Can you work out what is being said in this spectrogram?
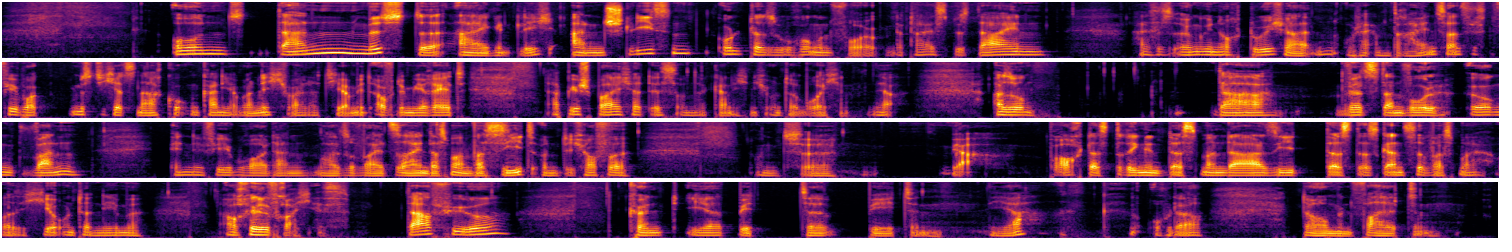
Und dann müsste eigentlich anschließend Untersuchungen folgen. Das heißt, bis dahin heißt es irgendwie noch durchhalten. Oder am 23. Februar müsste ich jetzt nachgucken, kann ich aber nicht, weil das hier mit auf dem Gerät abgespeichert ist und da kann ich nicht unterbrechen. Ja, also da wird es dann wohl irgendwann Ende Februar dann mal so weit sein, dass man was sieht. Und ich hoffe und äh, ja, braucht das dringend, dass man da sieht, dass das Ganze, was, man, was ich hier unternehme, auch hilfreich ist. Dafür könnt ihr bitte beten. Ja? Oder Daumen falten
